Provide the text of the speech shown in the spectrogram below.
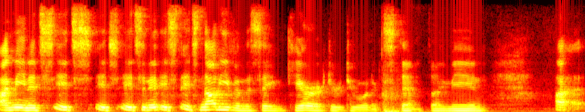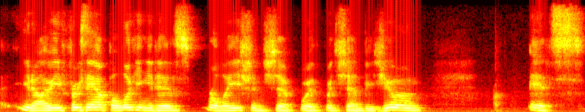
i mean it's it's it's it's an, it's it's not even the same character to an extent. I mean I, you know i mean for example looking at his relationship with with shen bijun it's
